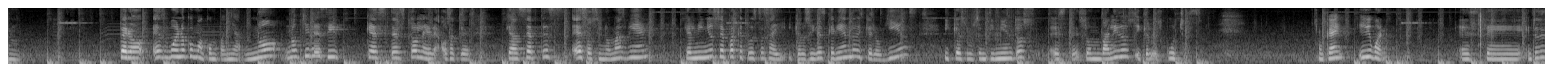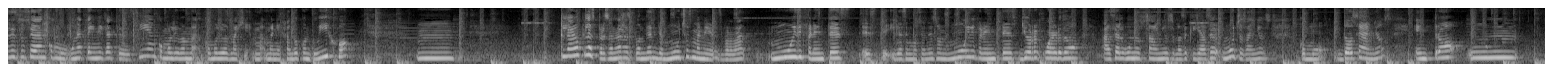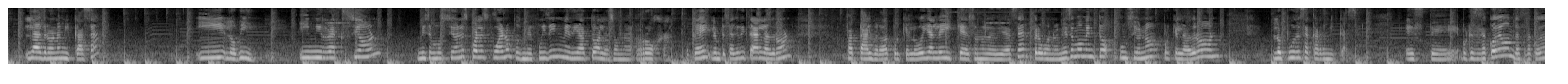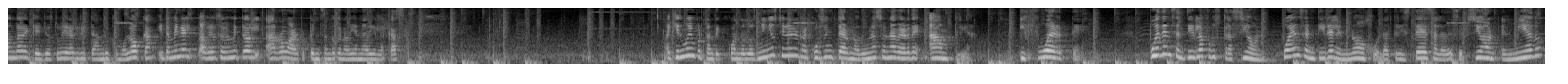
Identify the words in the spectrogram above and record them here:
pero es bueno como acompañar. No, no quiere decir que estés tolera, o sea, que, que aceptes eso, sino más bien que el niño sepa que tú estás ahí y que lo sigues queriendo y que lo guías y que sus sentimientos este, son válidos y que lo escuchas. ¿Ok? Y bueno, este, entonces estos eran como una técnica que decían, cómo lo, cómo ibas manejando con tu hijo. Mm, claro que las personas responden de muchas maneras, ¿verdad? Muy diferentes este, y las emociones son muy diferentes. Yo recuerdo hace algunos años, me hace que ya hace muchos años, como 12 años, entró un ladrón a mi casa y lo vi. Y mi reacción, mis emociones, ¿cuáles fueron? Pues me fui de inmediato a la zona roja, ¿ok? Le empecé a gritar al ladrón, fatal, ¿verdad? Porque luego ya leí que eso no lo debía hacer, pero bueno, en ese momento funcionó porque el ladrón lo pude sacar de mi casa este, porque se sacó de onda, se sacó de onda de que yo estuviera gritando y como loca. Y también él se me metió a robar pensando que no había nadie en la casa. Aquí es muy importante que cuando los niños tienen el recurso interno de una zona verde amplia y fuerte, pueden sentir la frustración, pueden sentir el enojo, la tristeza, la decepción, el miedo,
